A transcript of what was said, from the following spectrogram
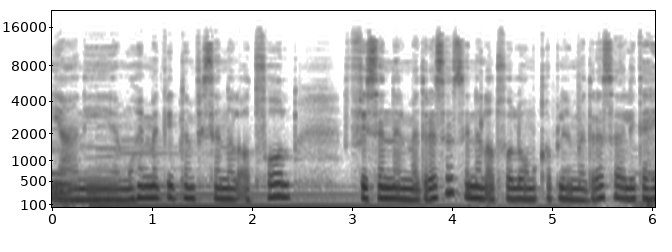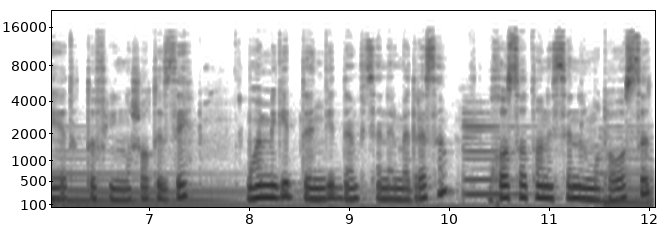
يعني مهمة جدا في سن الأطفال في سن المدرسة. سن الأطفال اللي هو قبل المدرسة لتهيئة الطفل لنشاط الذهن. مهم جدا جدا في سن المدرسة. وخاصة السن المتوسط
